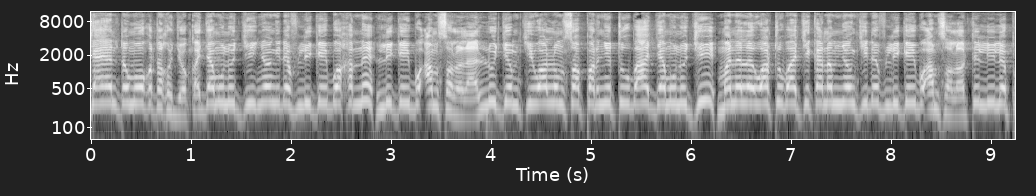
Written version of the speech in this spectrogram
jaayante moo ko tax a jóg. Jamono ji ñoo ngi def liggéey boo xam ne bu am solo la. Lu jëm ci wàllum soppar ñu Touba jamono ji mën la waa Touba ci kanam ñoo ngi ciy def liggéey bu am solo te lii lépp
